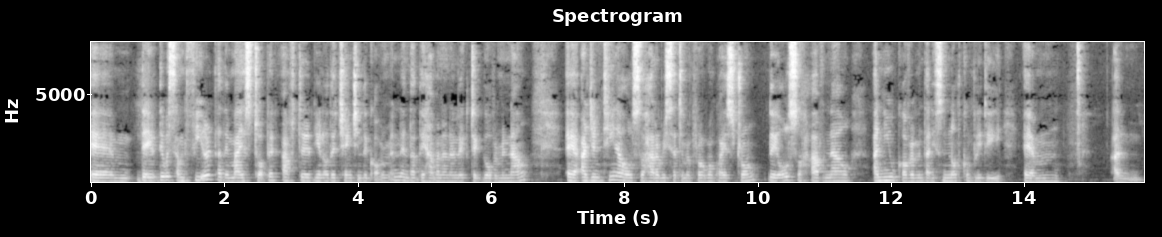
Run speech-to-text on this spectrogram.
um, they, there was some fear that they might stop it after you know the change in the government and that they have an unelected government now. Uh, Argentina also had a resettlement program quite strong. They also have now a new government that is not completely um, and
